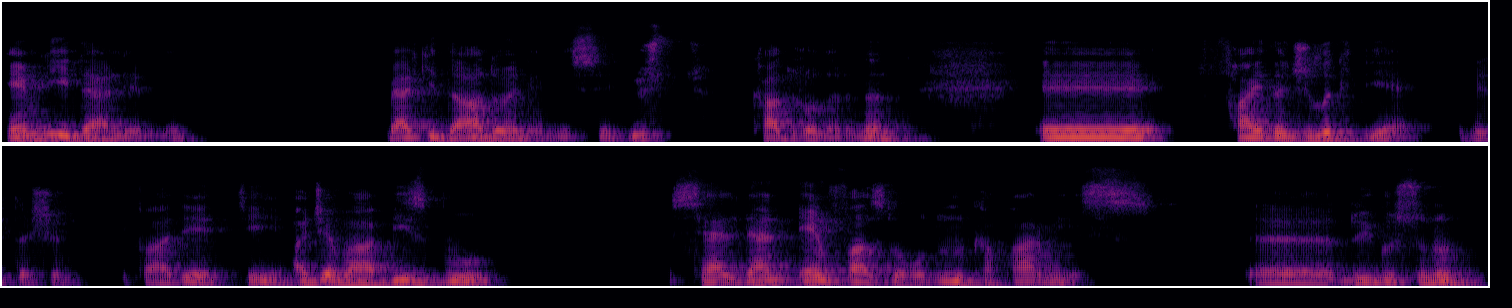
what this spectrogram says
hem liderlerinin belki daha da önemlisi üst kadrolarının e, faydacılık diye Demirtaş'ın ifade ettiği acaba biz bu selden en fazla odunu kapar mıyız e, duygusunun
